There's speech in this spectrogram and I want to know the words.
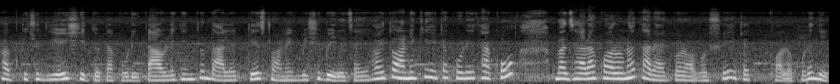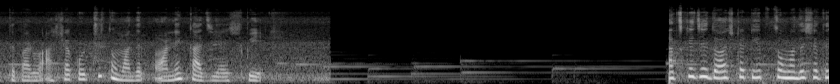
সব কিছু দিয়েই সিদ্ধটা করি। তাহলে কিন্তু ডালের টেস্ট অনেক বেশি বেড়ে যায়। হয়তো অনেকে এটা করে থাকো বা যারা করো না, তারা একবার অবশ্যই এটা ফলো করে দেখতে পারো আশা করছি তোমাদের অনেক কাজে আসবে। আজকে যে দশটা টিপস তোমাদের সাথে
